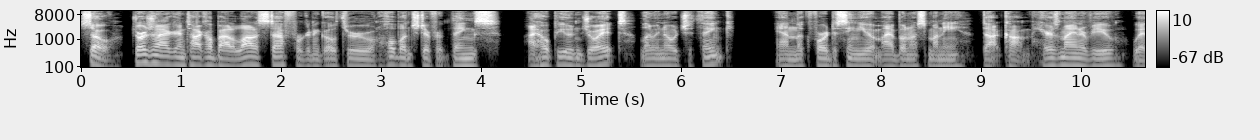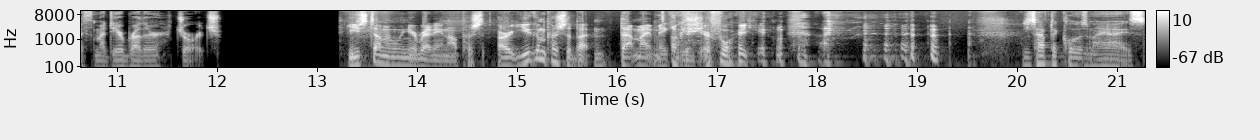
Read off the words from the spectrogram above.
So, George and I are going to talk about a lot of stuff. We're going to go through a whole bunch of different things. I hope you enjoy it. Let me know what you think. And look forward to seeing you at mybonusmoney.com. Here's my interview with my dear brother, George. You just tell me when you're ready and I'll push, or you can push the button. That might make it Okay. easier for you. I just have to close my eyes.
